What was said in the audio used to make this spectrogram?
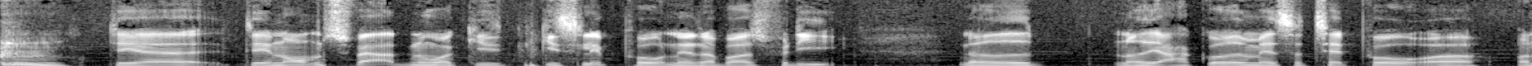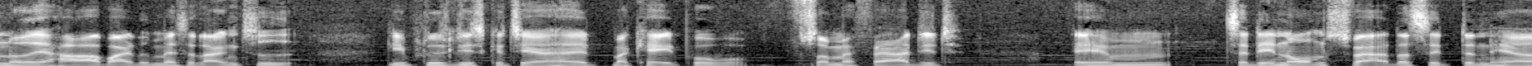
det, er, det er enormt svært nu at give, give slip på, netop også fordi noget, noget, jeg har gået med så tæt på, og, og noget, jeg har arbejdet med så lang tid, lige pludselig skal til at have et markat på, som er færdigt. Øhm, så det er enormt svært at sætte den her,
